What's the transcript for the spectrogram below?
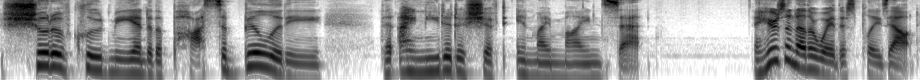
should have clued me into the possibility that I needed a shift in my mindset. Now, here's another way this plays out.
